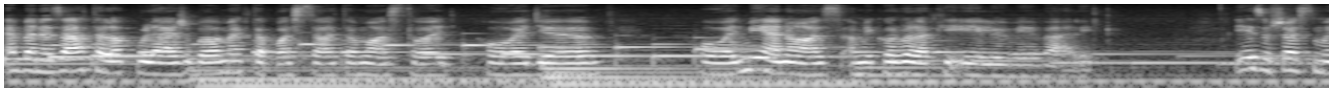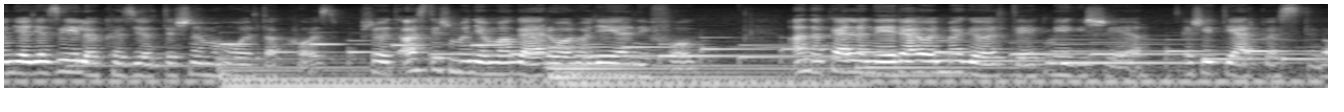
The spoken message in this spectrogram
Ebben az átalakulásban megtapasztaltam azt, hogy, hogy, hogy milyen az, amikor valaki élővé válik. Jézus azt mondja, hogy az élőkhöz jött, és nem a holtakhoz. Sőt, azt is mondja magáról, hogy élni fog. Annak ellenére, hogy megölték, mégis él, és itt jár köztünk.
